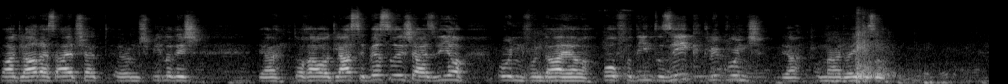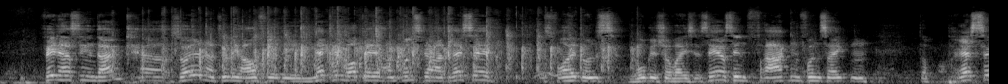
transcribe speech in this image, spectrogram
war klar, dass Albstadt ähm, spielerisch ja, doch auch eine Klasse besser ist als wir. Und von daher hochverdienter Sieg. Glückwunsch. Ja, und man hat weiter so. Vielen herzlichen Dank, Herr Soll, natürlich auch für die netten Worte an unsere Adresse. Es freut uns logischerweise sehr. Sind Fragen von Seiten der Presse.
